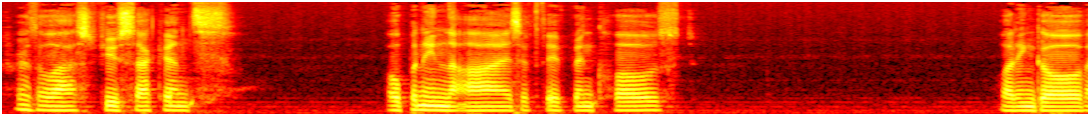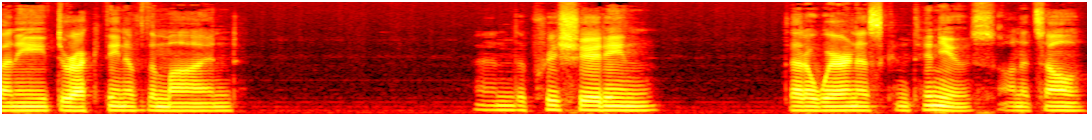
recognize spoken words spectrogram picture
For the last few seconds, opening the eyes if they've been closed, letting go of any directing of the mind, and appreciating that awareness continues on its own.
